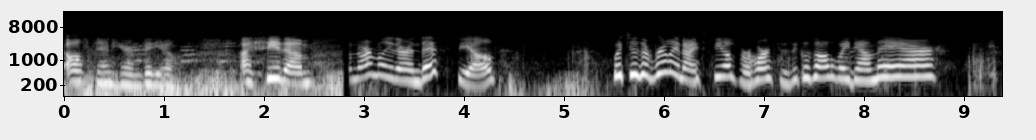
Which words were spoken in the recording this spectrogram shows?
I'll stand here and video. I see them. Normally they're in this field, which is a really nice field for horses. It goes all the way down there. It's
